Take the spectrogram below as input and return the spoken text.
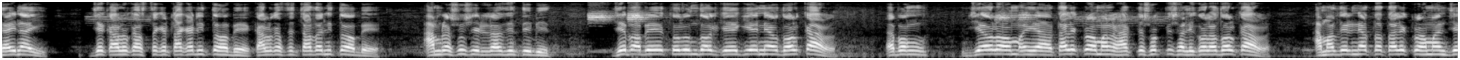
দেয় নাই যে কারও কাছ থেকে টাকা নিতে হবে, কারও কাছে চাঁদা নিতে হবে। আমরা সুশীল রাজনীতিবিদ। যেভাবে তরুণ দলকে এগিয়ে নেওয়া দরকার এবং জিয়াউর রহমান তারেক রহমানের হাতকে শক্তিশালী করা দরকার, আমাদের নেতা তারেক রহমান যে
